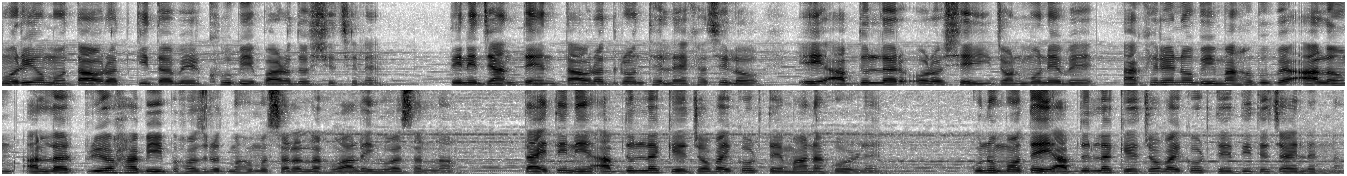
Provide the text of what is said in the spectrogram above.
মরিয়মও তাওরাত কিতাবের খুবই পারদর্শী ছিলেন। তিনি জানতেন তাওরাত গ্রন্থে লেখা ছিল এই আবদুল্লাহর ওরসেই জন্ম নেবে আখেরে নবী মাহবুবে আলম, আল্লাহর প্রিয় হাবিব হজরত মোহাম্মদ সাল্লাহ আলহিহাসাল্লাম তাই তিনি আবদুল্লাহকে জবাই করতে মানা করলেন। কোনো মতেই আবদুল্লাহকে জবাই করতে দিতে চাইলেন না।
